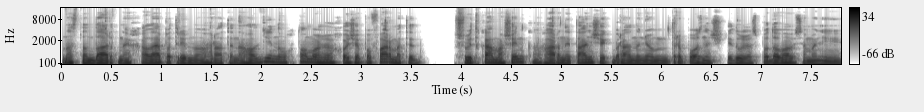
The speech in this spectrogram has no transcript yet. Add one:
на стандартних, але потрібно грати на голді. Ну, хто може хоче пофармити. Швидка машинка, гарний танчик, брав на ньому три позначки, дуже сподобався мені.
